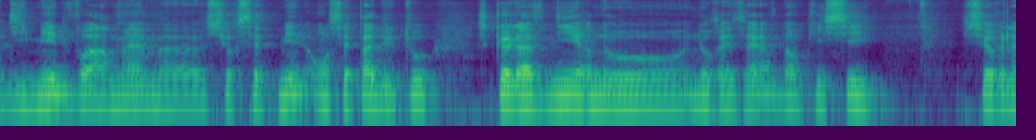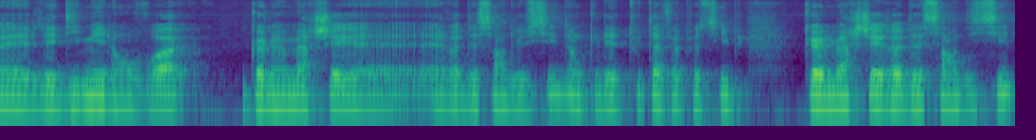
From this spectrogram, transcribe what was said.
10 euh, 000 voire même euh, sur 7 000. On ne sait pas du tout ce que l'avenir nous, réserve. Donc ici sur les, les, 10 000 on voit que le marché est redescendu ici donc il est tout à fait possible que le marché redescende ici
